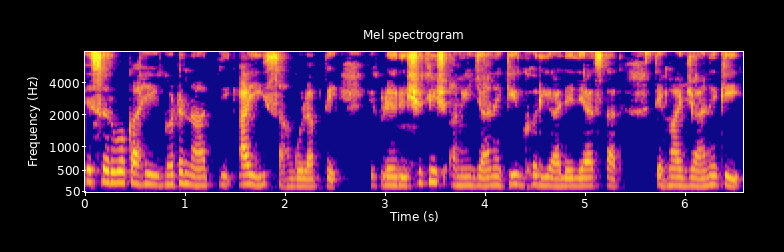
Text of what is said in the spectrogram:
हे सर्व काही घटना ती आई सांगू लागते. इकडे ऋषिकेश आणि जानकी घरी आलेले असतात. तेव्हा जानकी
